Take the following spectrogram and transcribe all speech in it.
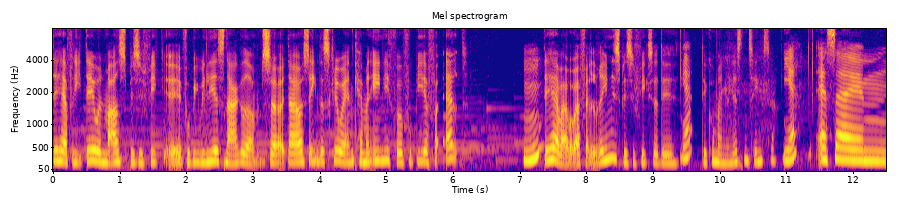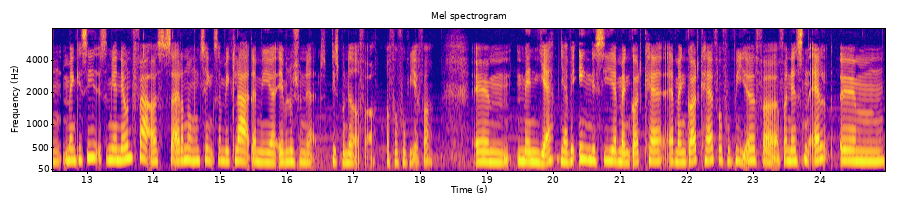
det her, fordi det er jo en meget specifik øh, fobi, vi lige har snakket om. Så der er også en, der skriver ind, kan man egentlig få fobier for alt? Mm. Det her var jo i hvert fald rimelig specifikt, så det, Ja. det kunne man jo næsten tænke sig. Ja, altså øhm, man kan sige, som jeg nævnte før også, så er der nogle ting, som vi klart er mere evolutionært disponeret for at få fobier for. Øhm, men ja, jeg vil egentlig sige, at man godt kan, at man godt kan få fobier for, for næsten alt. Øhm,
